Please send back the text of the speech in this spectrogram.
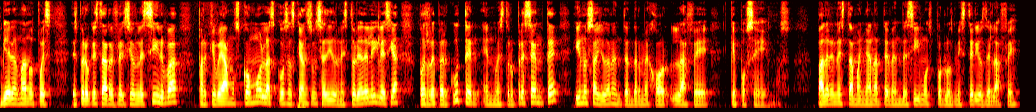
Bien, hermanos, pues espero que esta reflexión les sirva para que veamos cómo las cosas que han sucedido en la historia de la Iglesia pues repercuten en nuestro presente y nos ayudan a entender mejor la fe que poseemos. Padre, en esta mañana te bendecimos por los misterios de la fe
